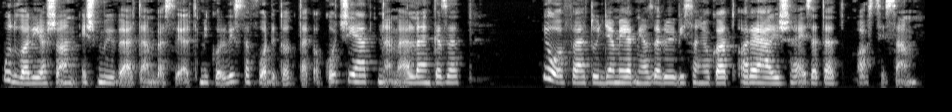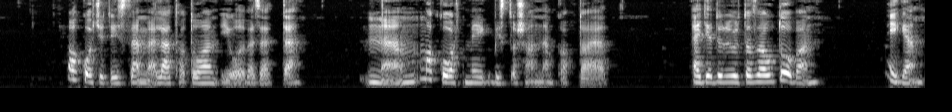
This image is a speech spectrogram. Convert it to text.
Udvariasan és művelten beszélt, mikor visszafordították a kocsiját, nem ellenkezett. Jól fel tudja mérni az erőviszonyokat, a reális helyzetet, azt hiszem. A kocsit is szemmel láthatóan jól vezette. Nem, a kort még biztosan nem kapta el. Egyedül ült az autóban? Igen.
